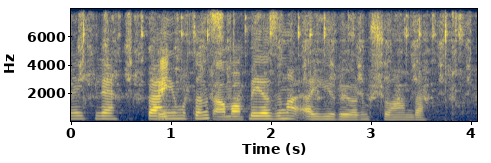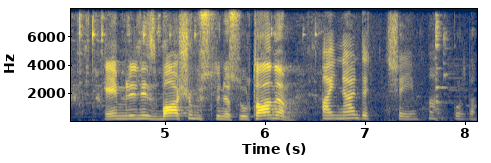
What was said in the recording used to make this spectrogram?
Bekle. Ben Bek- yumurtanın Tamam. beyazını ayırıyorum şu anda. Emriniz başım üstüne sultanım. Ay nerede şeyim? Ha burada.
